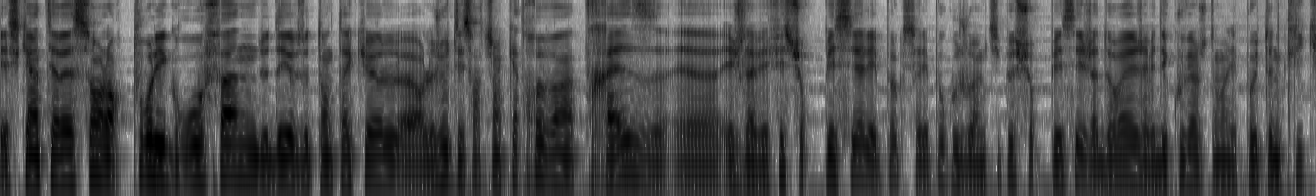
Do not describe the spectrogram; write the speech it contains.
Et ce qui est intéressant, alors pour les gros fans de Day of the Tentacle, alors le jeu était sorti en 93 euh, et je l'avais fait sur PC à l'époque. C'est à l'époque où je jouais un petit peu sur PC. J'adorais, j'avais découvert justement les point and click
